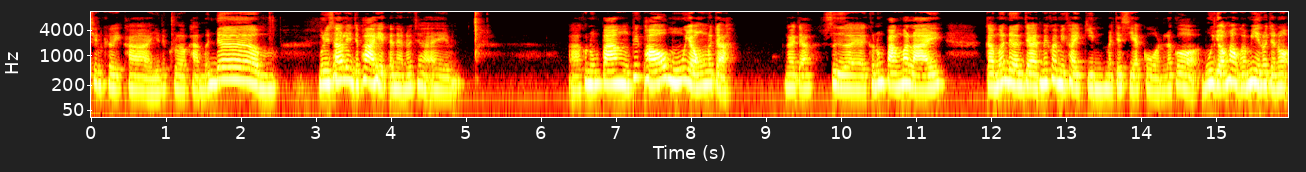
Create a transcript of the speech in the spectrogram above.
เช่นเคยค่ะ อยู่ในครัวค่ะเหมือนเดิมบริษัทเรนจะพาเห็ดอันนั้นเนาะจ้ะไอขนมปังพริกเผาหมูหยองเนาะจ้ะน่าจะเสือขนมปังมาหลายกับเหมือนเดิมจะไม่ค่อยมีใครกินมันจะเสียก่อน แล้วก็หมูหยองเฮาก็มีเนาะจ้ะเนาะ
